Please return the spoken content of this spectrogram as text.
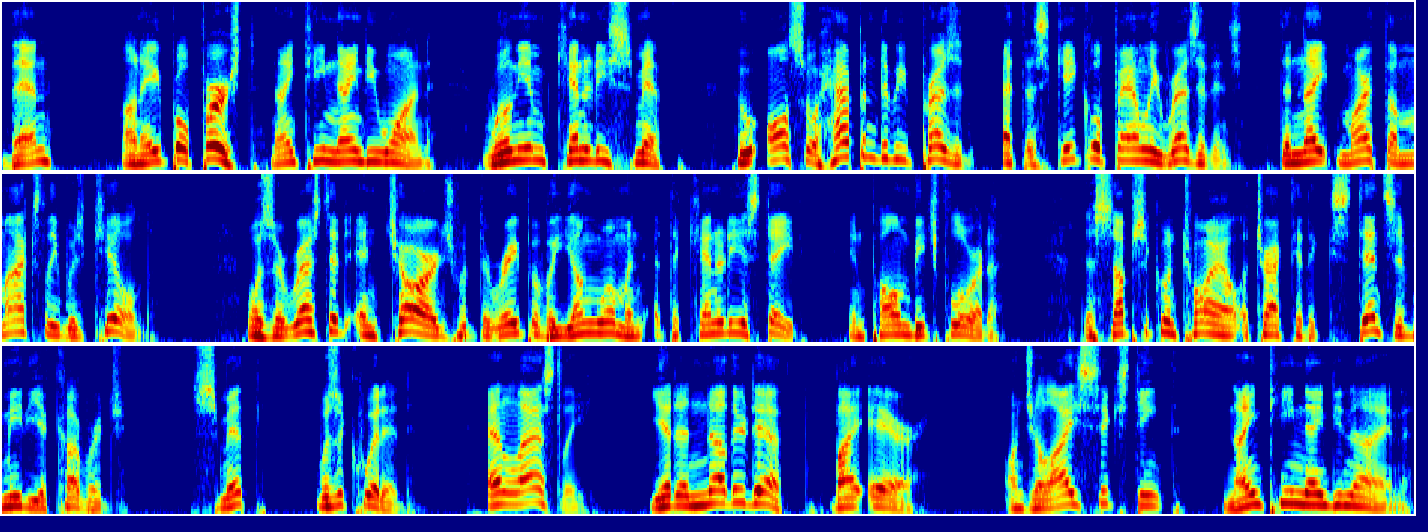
Then, on April 1, 1991, William Kennedy Smith, who also happened to be present at the Skakel family residence the night Martha Moxley was killed, was arrested and charged with the rape of a young woman at the Kennedy estate in Palm Beach, Florida. The subsequent trial attracted extensive media coverage. Smith was acquitted. And lastly, yet another death by air. On July 16, 1999,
